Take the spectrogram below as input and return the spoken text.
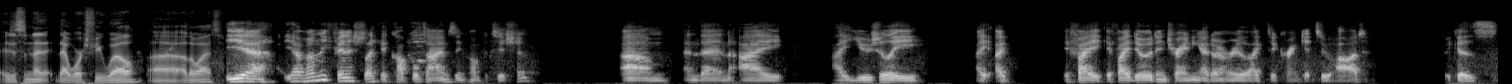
is this something that, that works for you well? Uh, otherwise, Yeah, yeah. I've only finished like a couple times in competition, um, and then I, I usually, I, I, if I if I do it in training, I don't really like to crank it too hard, because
